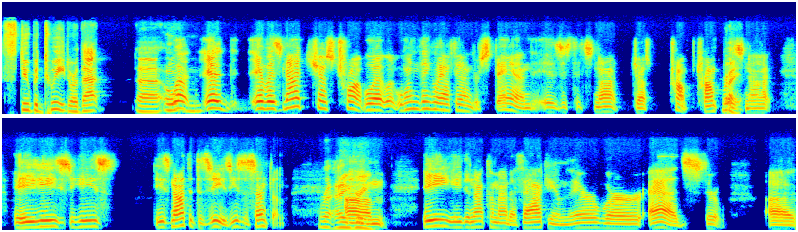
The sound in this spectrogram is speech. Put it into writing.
stupid tweet or that uh well it it was not just trump. Well, one thing we have to understand is, is it's not just trump. Trump right. is not he's he's he's not the disease. He's a symptom. Right. I agree. um he he did not come out of vacuum. There were ads. There uh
